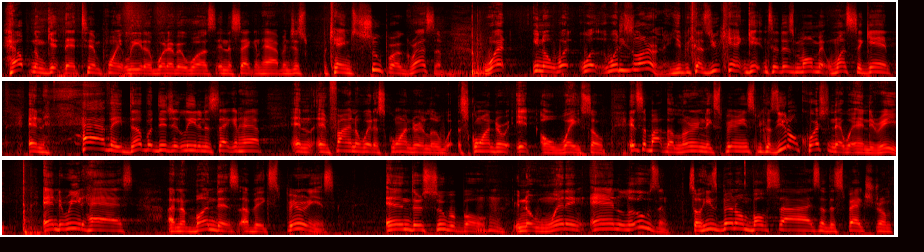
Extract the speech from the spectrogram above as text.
helped them get that 10-point lead or whatever it was in the second half and just became super aggressive. What, you know, what, what, what he's learned. You, because you can't get into this moment once again and have a double-digit lead in the second half and, and find a way to squander it, squander it away. So it's about the learning experience because you don't question that with Andy Reid. Andy Reid has an abundance of experience in the Super Bowl, mm -hmm. you know, winning and losing. So he's been on both sides of the spectrum,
